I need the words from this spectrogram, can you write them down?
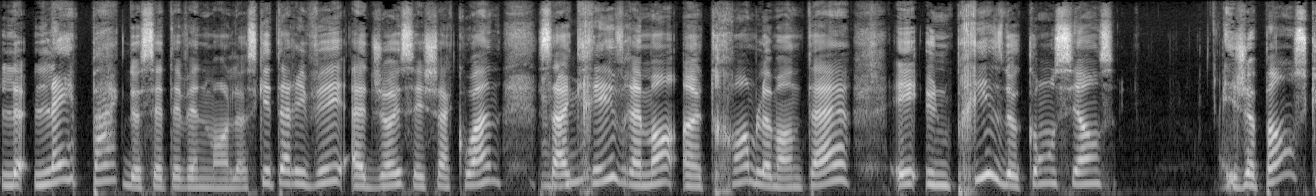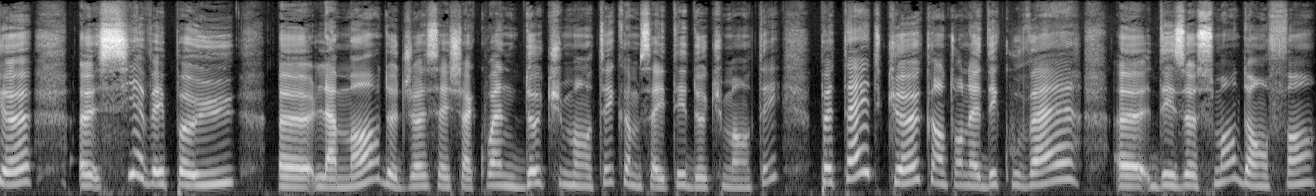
l'impact de cet événement-là. Ce qui est arrivé à Joyce et Chacuan, ça a mhm. créé vraiment un tremblement de terre et une prise de conscience et je pense que euh, s'il n'y avait pas eu euh, la mort de Joyce Echaquan documentée comme ça a été documenté, peut-être que quand on a découvert euh, des ossements d'enfants,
